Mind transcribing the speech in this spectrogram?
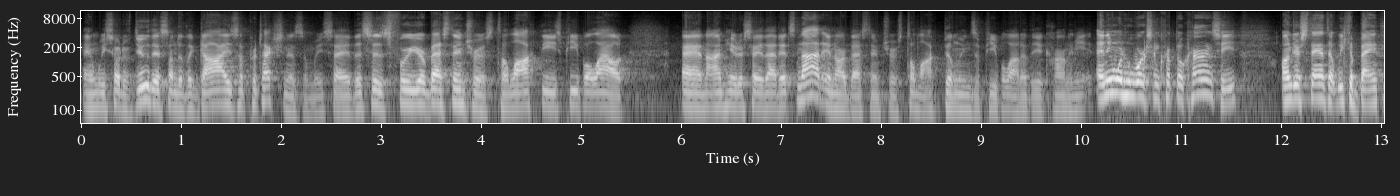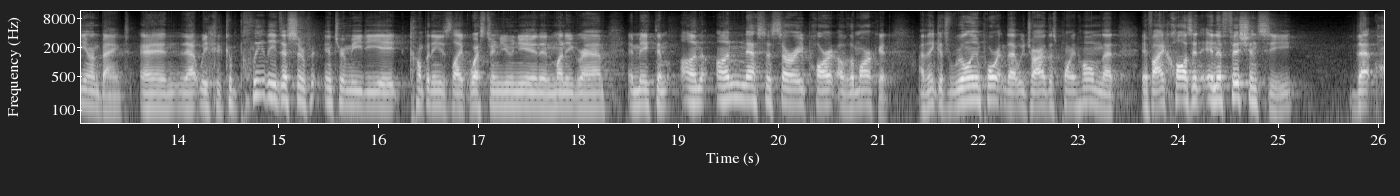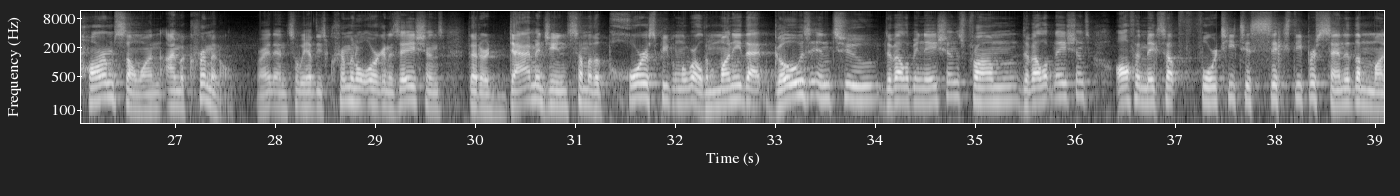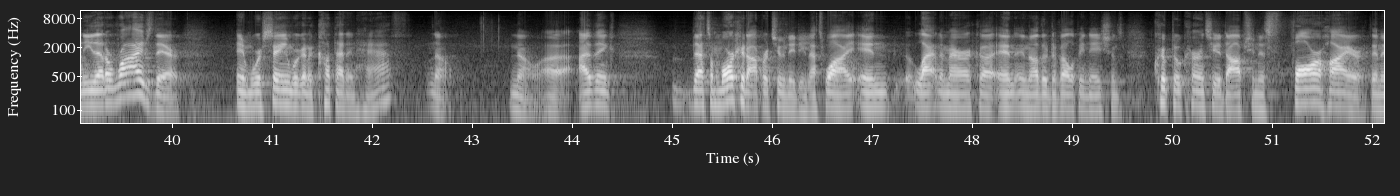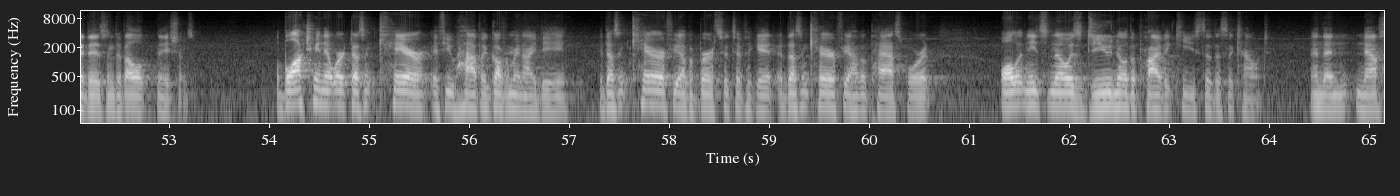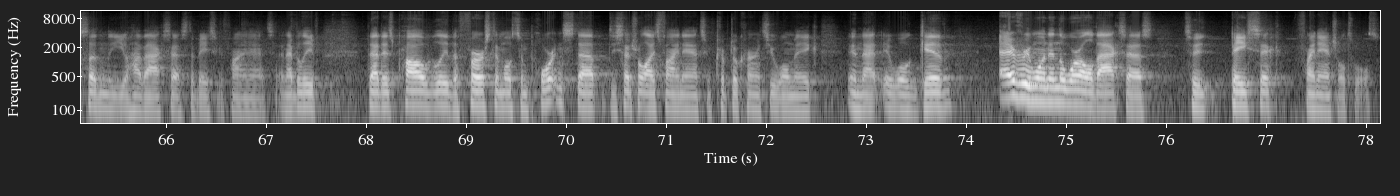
And we sort of do this under the guise of protectionism. We say, this is for your best interest to lock these people out. And I'm here to say that it's not in our best interest to lock billions of people out of the economy. Anyone who works in cryptocurrency understands that we could bank the unbanked and that we could completely disintermediate companies like Western Union and MoneyGram and make them an unnecessary part of the market. I think it's really important that we drive this point home that if I cause an inefficiency that harms someone, I'm a criminal right? And so we have these criminal organizations that are damaging some of the poorest people in the world. The money that goes into developing nations from developed nations often makes up 40 to 60% of the money that arrives there. And we're saying we're going to cut that in half? No, no. Uh, I think that's a market opportunity. That's why in Latin America and in other developing nations, cryptocurrency adoption is far higher than it is in developed nations. A blockchain network doesn't care if you have a government ID. It doesn't care if you have a birth certificate. It doesn't care if you have a passport. All it needs to know is do you know the private keys to this account? And then now suddenly you have access to basic finance. And I believe that is probably the first and most important step decentralized finance and cryptocurrency will make in that it will give everyone in the world access to basic financial tools.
